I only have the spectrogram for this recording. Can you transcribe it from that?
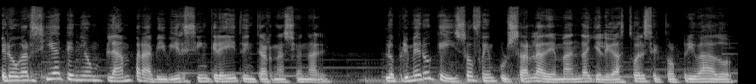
Pero García tenía un plan para vivir sin crédito internacional. Lo primero que hizo fue impulsar la demanda y el gasto del sector privado,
